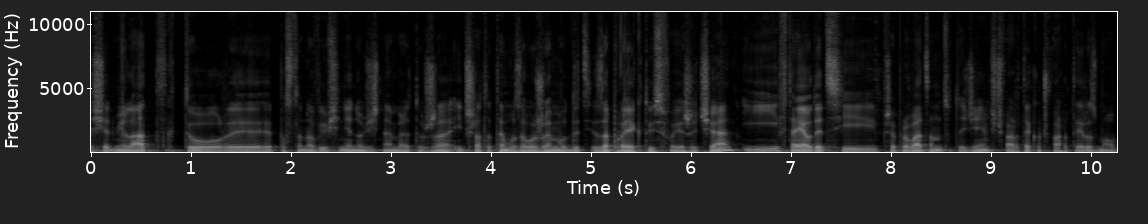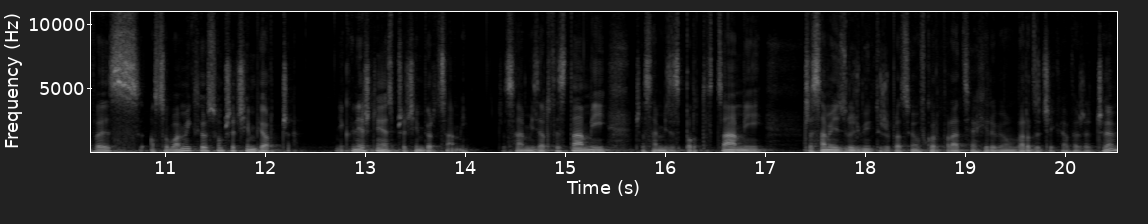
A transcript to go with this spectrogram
7 lat, który postanowił się nie nudzić na emeryturze i 3 lata temu założyłem audycję Zaprojektuj swoje życie i w tej audycji przeprowadzam co tydzień w czwartek o czwartej rozmowy z osobami, które są przedsiębiorcze. Niekoniecznie z przedsiębiorcami. Czasami z artystami, czasami ze sportowcami, czasami z ludźmi, którzy pracują w korporacjach i robią bardzo ciekawe rzeczy.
